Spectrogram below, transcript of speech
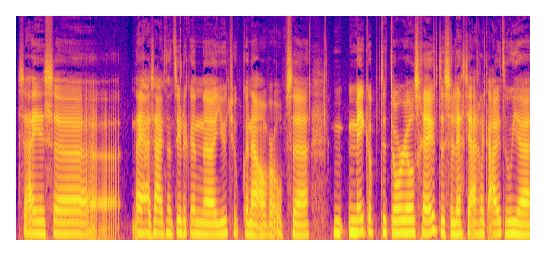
Zij is, uh, nou ja, zij heeft natuurlijk een uh, YouTube-kanaal waarop ze make-up tutorials geeft. Dus ze legt je eigenlijk uit hoe je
